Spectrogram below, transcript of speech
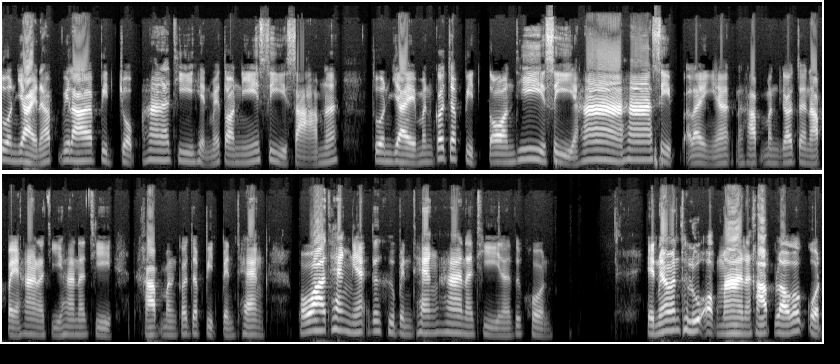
ส่วนใหญ่นะครับ เวลาปิดจบ 5 นาทีเห็นไหมตอนนี้ 4 3 นะ ส่วนใหญ่มันก็จะปิดตอนที่ 4 5 50 อะไรอย่างเงี้ยนะครับ มันก็จะนับไป 5 นาที 5 นาทีนะครับมันก็จะปิดเป็นแท่ง เพราะว่าแท่งเนี้ยก็คือเป็นแท่ง 5 นาทีนะทุกคน เห็นไหมมันทะลุออกมานะครับ เราก็กด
